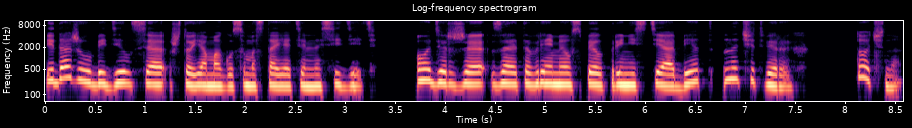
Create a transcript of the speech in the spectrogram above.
и даже убедился, что я могу самостоятельно сидеть. Одер же за это время успел принести обед на четверых. Точно,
